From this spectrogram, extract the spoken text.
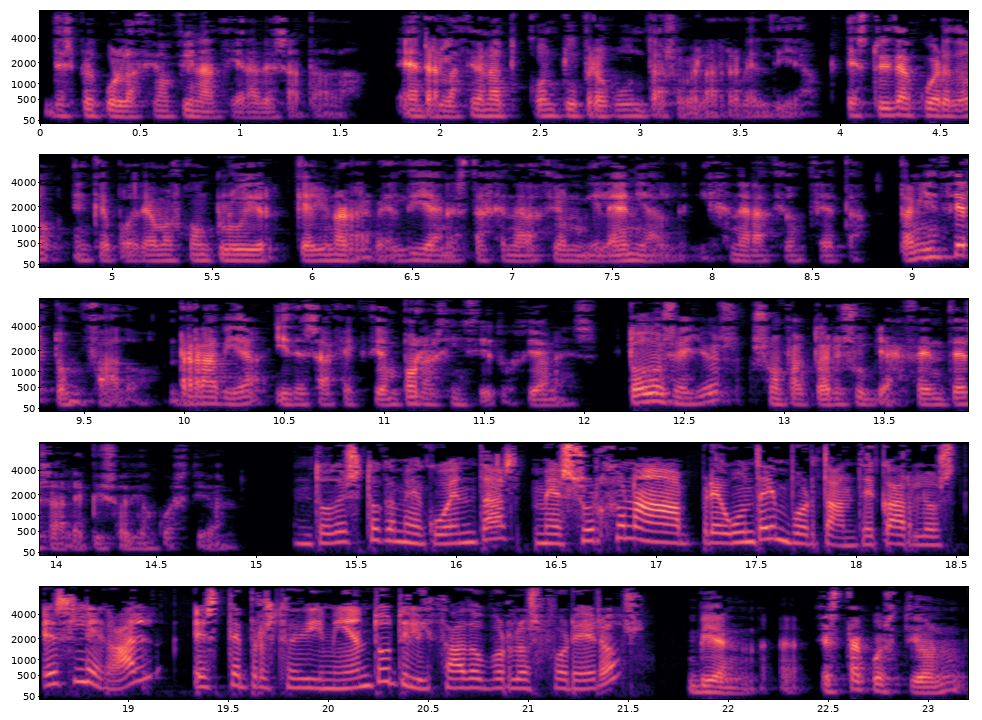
de especulación financiera desatada. En relación con tu pregunta sobre la rebeldía, estoy de acuerdo en que podríamos concluir que hay una rebeldía en esta generación millennial y generación Z. También cierto enfado, rabia y desafección por las instituciones. Todos ellos son factores subyacentes al episodio en cuestión. En todo esto que me cuentas, me surge una pregunta importante, Carlos. ¿Es legal este procedimiento utilizado por los foreros? Bien, esta cuestión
